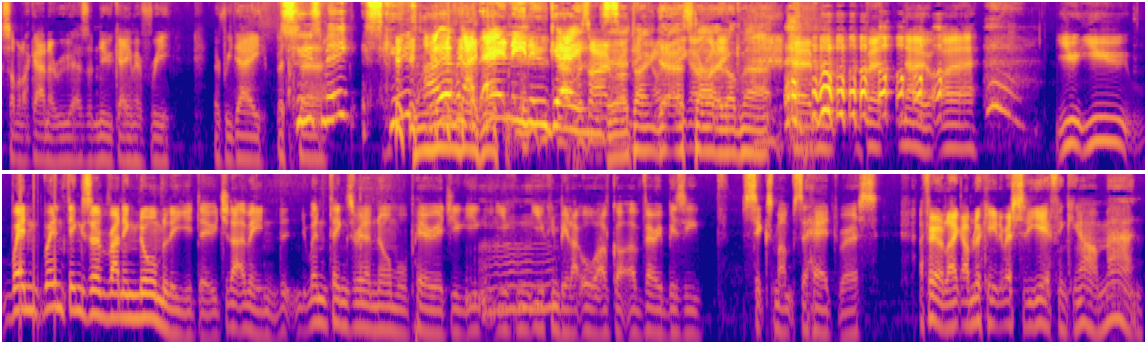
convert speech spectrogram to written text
someone like Anna who has a new game every every day. But, Excuse uh, me? Excuse? I haven't had any new That was games. ironic. Yeah, I don't get us started ironic. on that. um, but no, uh, you you when when things are running normally, you do. Do you know what I mean? When things are in a normal period, you you, you can you can be like, oh, I've got a very busy six months ahead. Whereas I feel like I'm looking at the rest of the year, thinking, oh man,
